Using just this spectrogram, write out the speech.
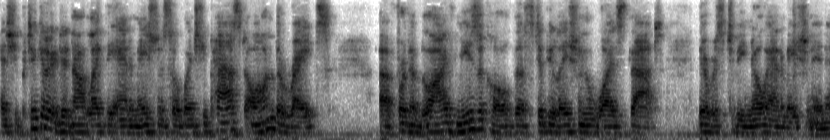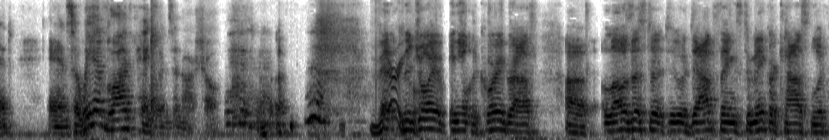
and she particularly did not like the animation. So when she passed on the rights uh, for the live musical, the stipulation was that there was to be no animation in it. And so we have live penguins in our show. very the cool. joy of being able to choreograph uh, allows us to, to adapt things to make our cast look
